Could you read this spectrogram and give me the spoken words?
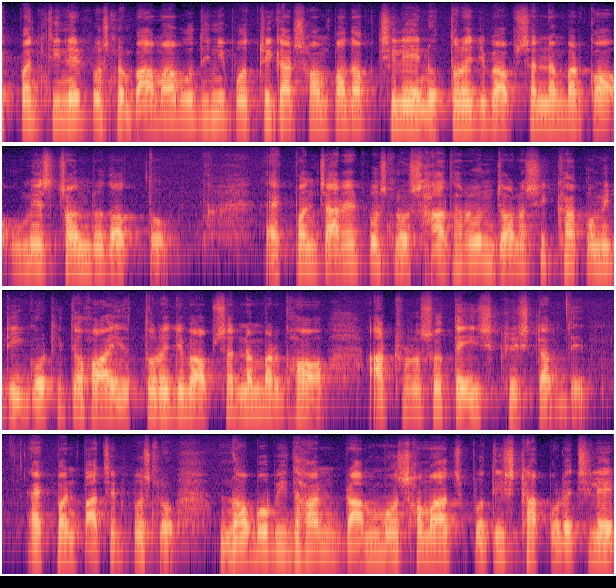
এক পয়েন্ট তিনের প্রশ্ন বামা বোধিনী পত্রিকার সম্পাদক ছিলেন? উত্তর হয়ে যাবে অপশান নাম্বার ক, উমেশ চন্দ্র দত্ত। এক পয়েন্ট চারের প্রশ্ন, সাধারণ জনশিক্ষা কমিটি গঠিত হয় উত্তরে যাবে অপশন নাম্বার ঘ, আঠেরোশো তেইশ খ্রিস্টাব্দে। এক পয়েন্ট পাঁচের প্রশ্ন, নববিধান ব্রাহ্ম সমাজ প্রতিষ্ঠা করেছিলেন,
